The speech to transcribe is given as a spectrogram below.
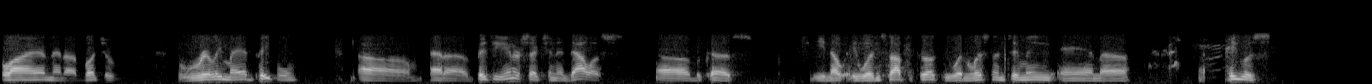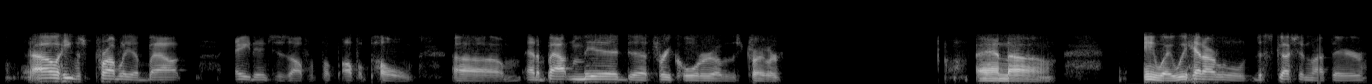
flying, and a bunch of really mad people uh, at a busy intersection in Dallas uh, because you know he wouldn't stop the truck, he wasn't listening to me, and uh, he was oh he was probably about eight inches off a off a pole um, at about mid uh, three quarter of the trailer, and uh, anyway we had our little discussion right there.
